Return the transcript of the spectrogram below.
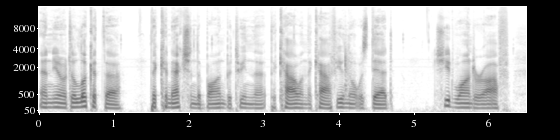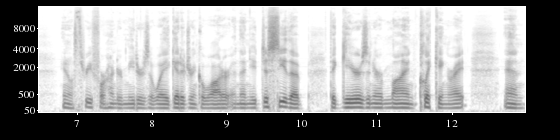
and you know to look at the the connection, the bond between the the cow and the calf, even though it was dead, she'd wander off, you know, three four hundred meters away, get a drink of water, and then you just see the the gears in her mind clicking, right, and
